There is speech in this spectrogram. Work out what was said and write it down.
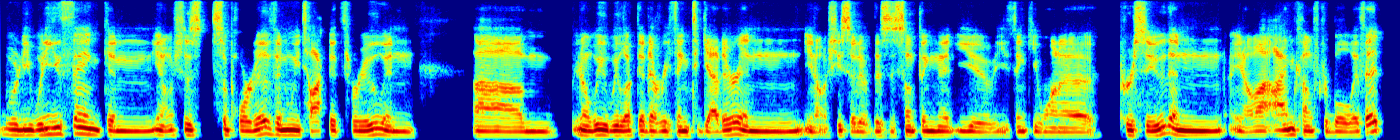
what do you what do you think? And you know she's supportive and we talked it through and um you know we we looked at everything together and you know she said if this is something that you you think you want to pursue then you know I, i'm comfortable with it.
